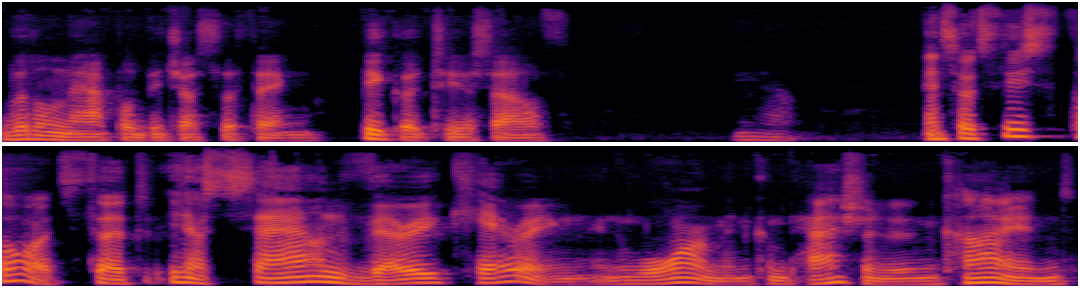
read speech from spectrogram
A little nap will be just the thing. Be good to yourself. You know. And so it's these thoughts that, you know, sound very caring and warm and compassionate and kind,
